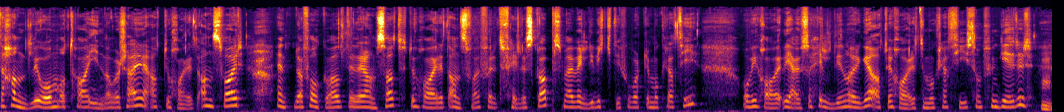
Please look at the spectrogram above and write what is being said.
det handler jo om å ta inn over seg at du har et ansvar, enten du er folkevalgt eller ansatt. Du har et ansvar for et fellesskap som er veldig viktig for vårt demokrati. Og vi, har, vi, er jo så heldige i Norge at vi har et demokrati som fungerer. Mm.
